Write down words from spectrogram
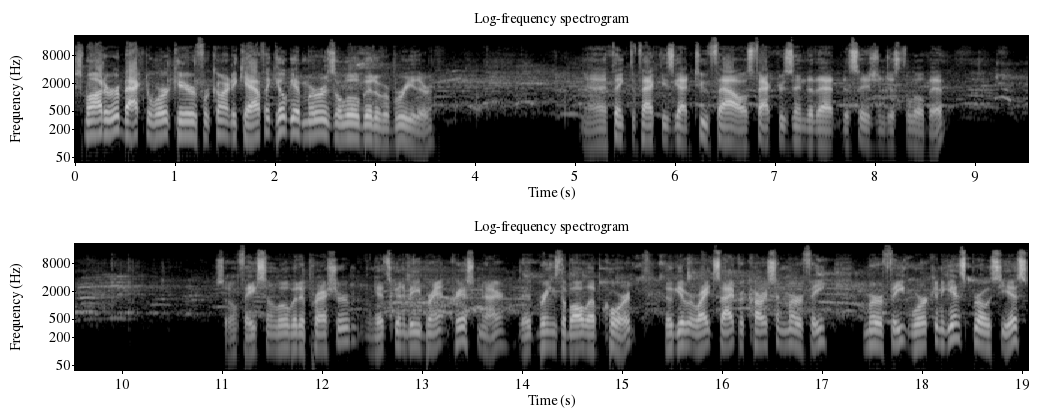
Schmaderer back to work here for Kearney Catholic. He'll give Mers a little bit of a breather. And I think the fact he's got two fouls factors into that decision just a little bit. So facing a little bit of pressure, it's going to be Brant Christner that brings the ball up court. He'll give it right side for Carson Murphy. Murphy working against Brosius.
